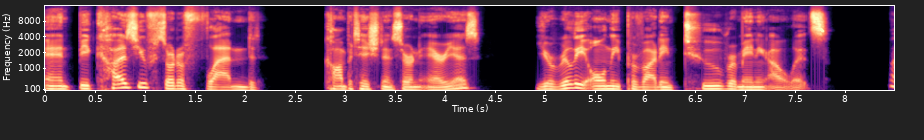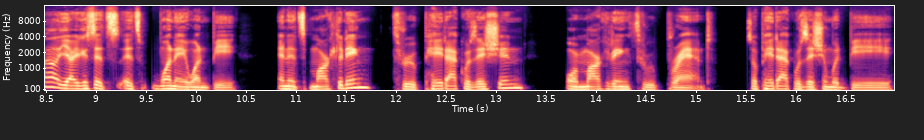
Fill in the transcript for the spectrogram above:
And because you've sort of flattened competition in certain areas, you're really only providing two remaining outlets. Well, yeah, I guess it's it's 1A, 1B, and it's marketing through paid acquisition or marketing through brand. So paid acquisition would be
